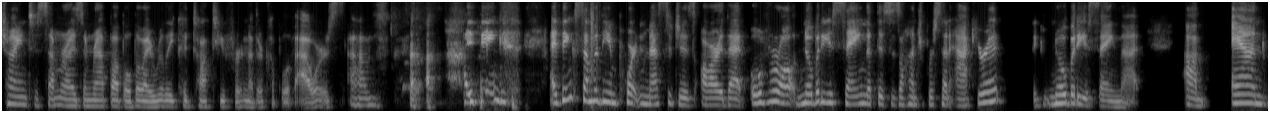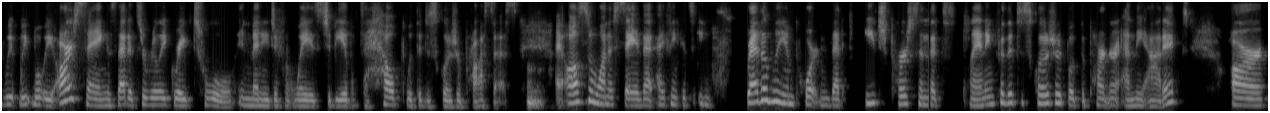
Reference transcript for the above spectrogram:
trying to summarize and wrap up, although I really could talk to you for another couple of hours, um, I think I think some of the important messages are that overall, nobody is saying that this is 100% accurate. Like, nobody is saying that. Um, and we, we, what we are saying is that it's a really great tool in many different ways to be able to help with the disclosure process. Hmm. I also want to say that I think it's incredibly important that each person that's planning for the disclosure, both the partner and the addict, are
